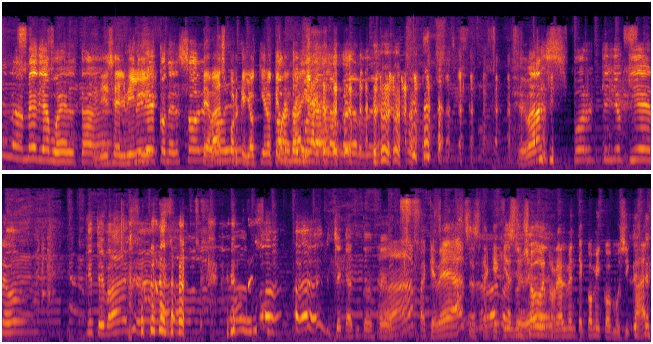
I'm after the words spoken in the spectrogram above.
en la media vuelta, Y dice el Billy, con el sol. Te vas porque yo quiero que te vayas. Te vas porque yo quiero que te vayas. Checa, todo feo. Ah, para que veas, este, Ah, que aquí es un show realmente cómico musical.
